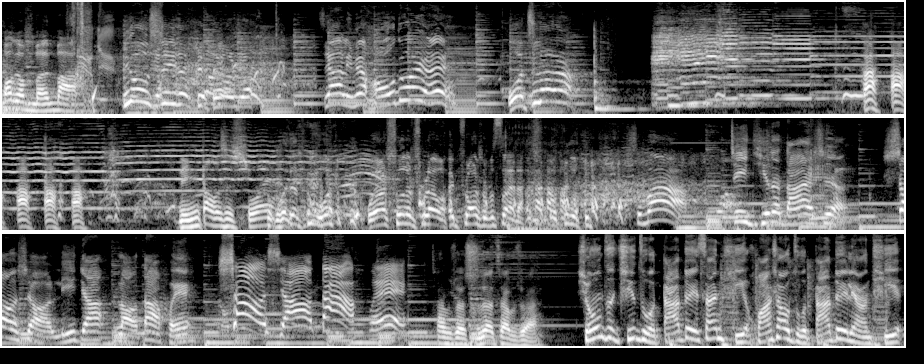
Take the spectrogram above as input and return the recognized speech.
画个门吧，又是一个人，家里面好多人，我知道了。哈哈哈哈哈！您倒是说呀！我我我要说得出来，我还装什么蒜呢？什么？这一题的答案是少小离家老大回。少小大回。猜不出来，实在猜不出来。熊子棋组答对三题，华少组答对两题，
